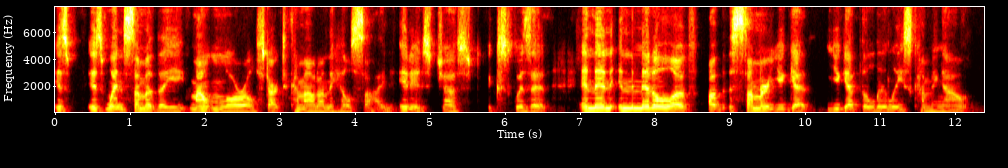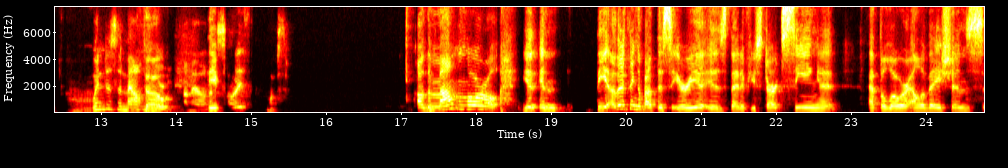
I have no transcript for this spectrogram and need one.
is is when some of the mountain laurel start to come out on the hillside. It is just exquisite. And then in the middle of, of the summer, you get you get the lilies coming out. when does the mountain so laurel come out? The, oh, the mountain laurel. You, in the other thing about this area is that if you start seeing it at the lower elevations,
